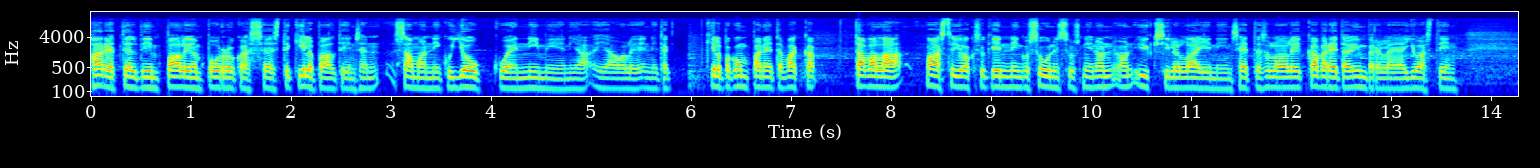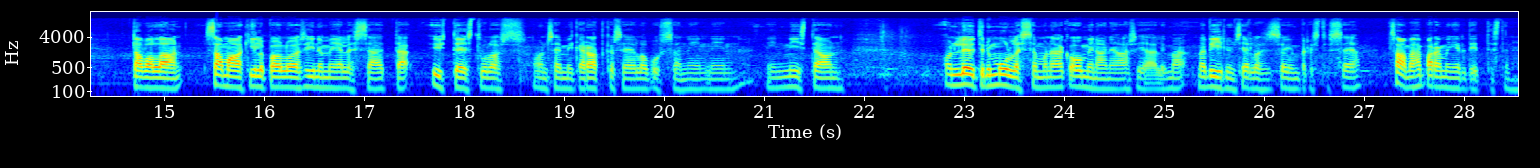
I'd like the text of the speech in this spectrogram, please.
harjoitteltiin paljon porukassa ja sitten kilpailtiin sen saman niin kuin joukkueen nimien ja, ja oli niitä kilpakumppaneita, vaikka tavallaan maastojuoksukin niin kuin suunnistus niin on, on yksilölaji, niin se, että sulla oli kavereita ympärillä ja juostiin tavallaan samaa kilpailua siinä mielessä, että yhteistulos on se, mikä ratkaisee lopussa, niin, niin, niin niistä on, on löytynyt mulle semmoinen aika ominainen asia. Eli mä, mä viihdyn sellaisessa ympäristössä ja saan vähän paremmin irti itsestäni.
